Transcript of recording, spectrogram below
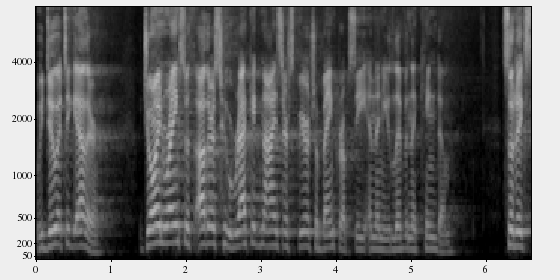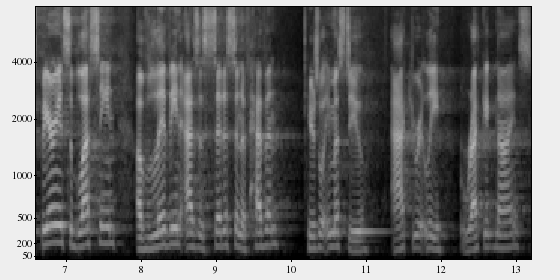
We do it together. Join ranks with others who recognize their spiritual bankruptcy, and then you live in the kingdom. So, to experience the blessing of living as a citizen of heaven, here's what you must do accurately recognize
